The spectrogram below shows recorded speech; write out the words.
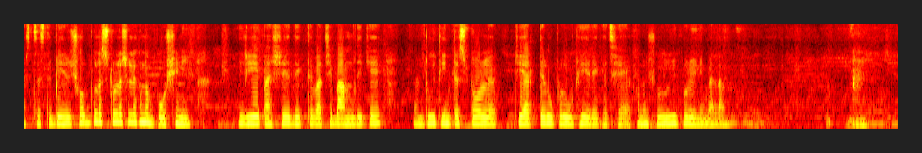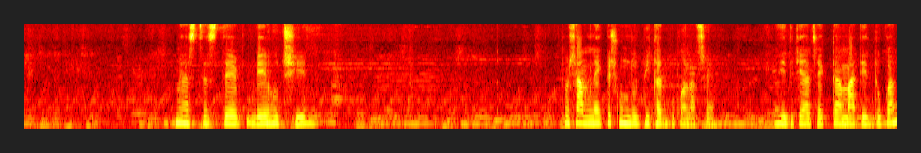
আস্তে আস্তে বের সবগুলো স্টল আসলে এখনও বসেনি। যে পাশে দেখতে পাচ্ছি বাম দিকে দুই তিনটা স্টল চেয়ারটার উপরে উঠিয়ে রেখেছে, এখনও শুরুই করিনি মেলা। আস্তে আস্তে বের হচ্ছি। তো সামনে একটা সুন্দর পিঠার দোকান আছে। এদিকে আছে একটা মাটির দোকান।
